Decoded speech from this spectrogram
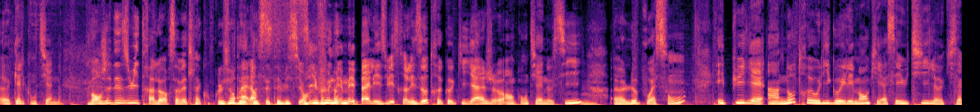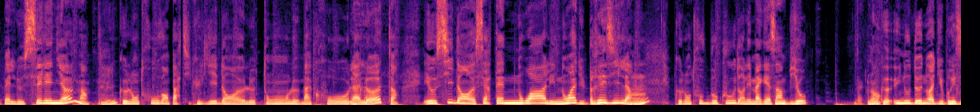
euh, qu'elles contiennent. Manger des huîtres alors, ça va être la conclusion de, cette émission. Si vous n'aimez pas les huîtres, les autres coquillages en contiennent aussi, Mm. euh, le poisson. Et puis il y a un autre oligo-élément qui est assez utile, euh, qui s'appelle le sélénium, que l'on trouve en particulier dans euh, le thon, le maquereau, la lotte, et aussi dans euh, certaines noix, les noix du Brésil, Mm. que l'on trouve beaucoup dans les magasins bio. Donc euh, une ou deux noix du Brésil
